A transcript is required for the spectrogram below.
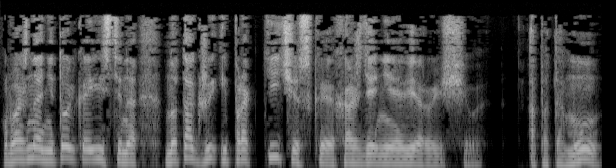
Важна не только истина, но также и практическое хождение верующего. А потому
